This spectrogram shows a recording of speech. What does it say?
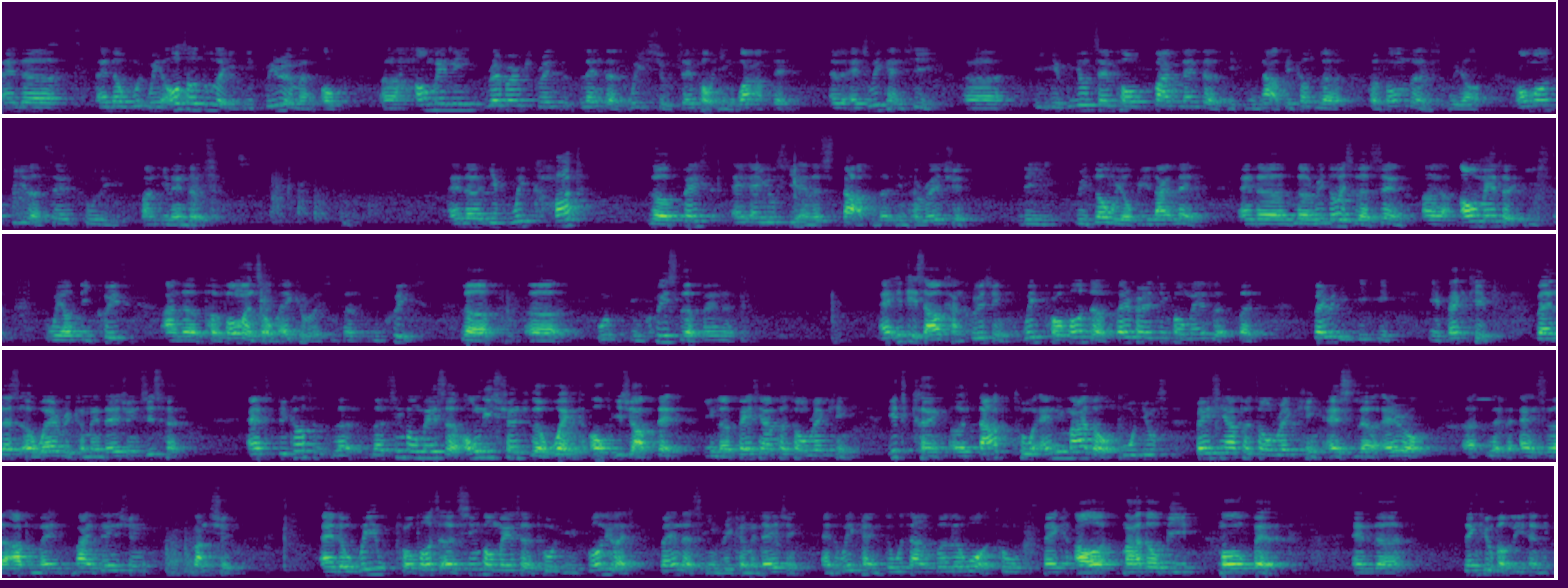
And, uh, and uh, we also do the experiment of uh, how many reference lenders we should sample in one update. And as we can see, uh, if you sample five lenders, is enough because the performance will almost be the same to the 20 lenders. And uh, if we cut the base AAUC and stop the interaction, the result will be like that. And uh, the result is the same. Uh, our method is will decrease and the performance of accuracy, but increase the uh, will increase the fairness. And it is our conclusion. We propose a very, very simple method, but very e e effective fairness-aware recommendation system. And because the, the simple method only change the weight of each update in the Bayesian person ranking, it can adapt to any model who use Bayesian person ranking as the error, uh, as the optimization function. And we propose a simple method to evaluate fairness in recommendation, and we can do some further work to make our model be more fair. And uh, thank you for listening.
